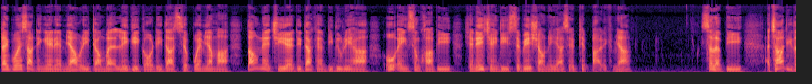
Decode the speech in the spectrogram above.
တိုက်ပွဲစတင်ခဲ့တဲ့မြဝတီတောင်ဘက်၄ကီကောဒေသစစ်ပွဲများမှာတောင်းနဲ့ချီရဲ့ဒေသခံပြည်သူတွေဟာအိုးအိမ်ဆွန့်ခွာပြီးယနေ့ချိန်ထိစစ်ပေးရှောင်နေရဆဲဖြစ်ပါတယ်ခင်ဗျာ။ ဆက်လက်ပြီးအခြားဒေသ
